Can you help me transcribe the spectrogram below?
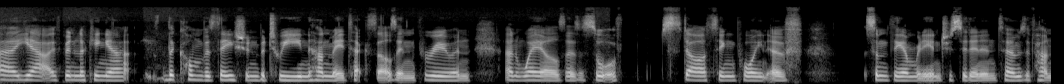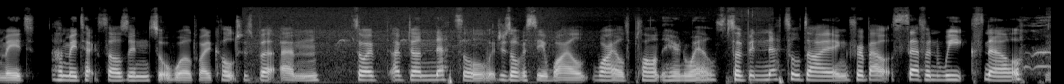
Uh, yeah, I've been looking at the conversation between handmade textiles in Peru and and Wales as a sort of starting point of something I'm really interested in in terms of handmade handmade textiles in sort of worldwide cultures. But um, so I've I've done nettle, which is obviously a wild wild plant here in Wales. So I've been nettle dyeing for about seven weeks now,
